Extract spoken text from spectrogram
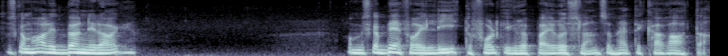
Så skal vi ha litt bønn i dag. Og vi skal be for ei lita folkegruppe i Russland som heter Karata.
